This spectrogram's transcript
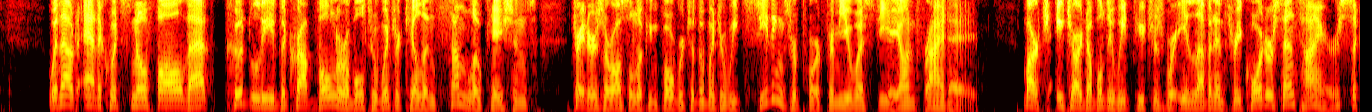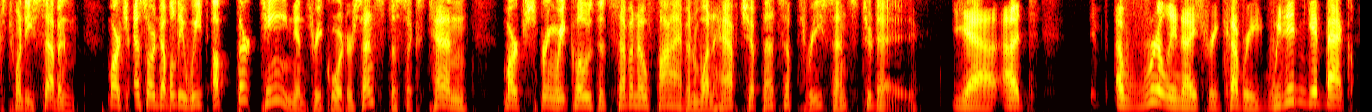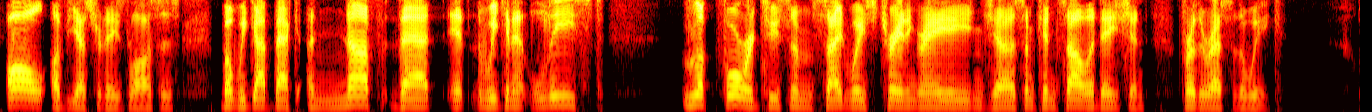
Without adequate snowfall, that could leave the crop vulnerable to winter kill in some locations. Traders are also looking forward to the winter wheat seedings report from USDA on Friday. March HRW wheat futures were 11 and 3 quarter cents higher, 627. March SRW wheat up 13 and 3 quarter cents to 610. March spring wheat closed at 705 and one half chip. That's up 3 cents today. Yeah, a, a really nice recovery. We didn't get back all of yesterday's losses, but we got back enough that it we can at least look forward to some sideways trading range, uh, some consolidation for the rest of the week.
